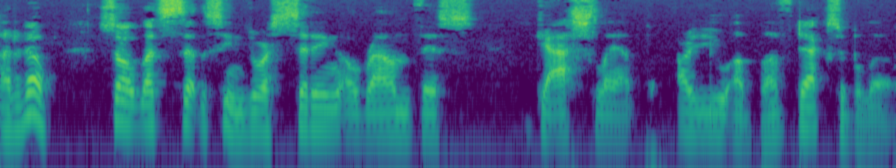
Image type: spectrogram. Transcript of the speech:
I don't know. So let's set the scene. You are sitting around this gas lamp. Are you above decks or below?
